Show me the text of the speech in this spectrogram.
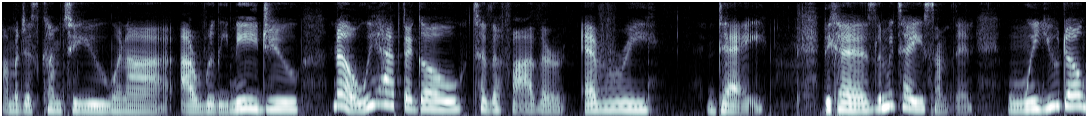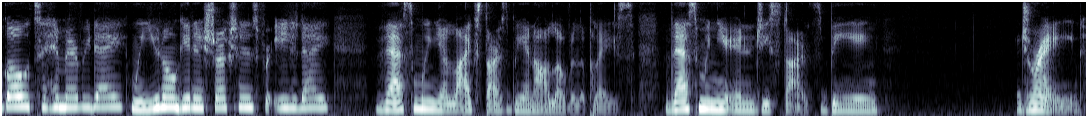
I'm gonna just come to you when I I really need you. No, we have to go to the Father every day. Because let me tell you something. When you don't go to him every day, when you don't get instructions for each day, that's when your life starts being all over the place. That's when your energy starts being drained.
